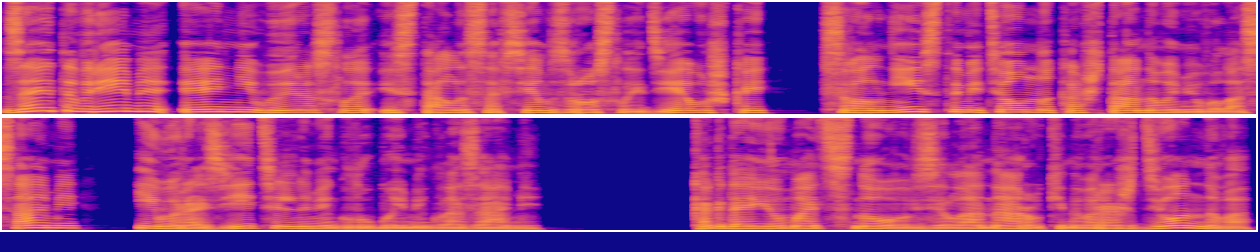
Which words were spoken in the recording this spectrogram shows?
За это время Энни выросла и стала совсем взрослой девушкой с волнистыми темно-каштановыми волосами и выразительными голубыми глазами. Когда ее мать снова взяла на руки новорожденного,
